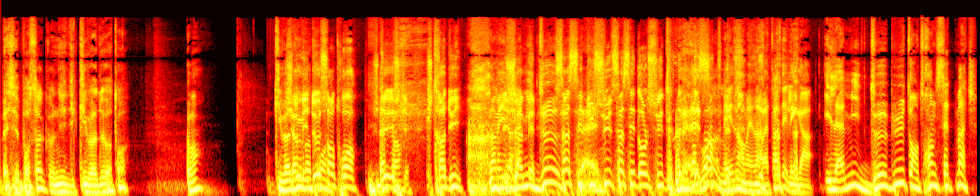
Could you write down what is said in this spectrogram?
Ben, c'est pour ça qu'on dit qui va 2 à 3. Comment? Qui va 2 Jamais à 3 203. Je, D'accord. je- je traduis. Non, mais il a Jamais. mis deux. Ça, c'est du sud, ça, c'est dans le sud. Mais mais non, mais non, attendez, les gars. Il a mis deux buts en 37 matchs.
